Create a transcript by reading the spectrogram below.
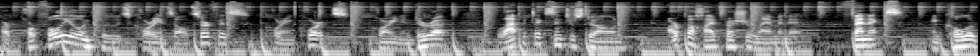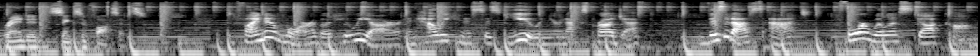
Our portfolio includes Corian Solid Surface, Corian Quartz, Corian Endura, Lapitec Sinter Stone, ARPA High Pressure Laminate, Fenix, and Kohler branded sinks and faucets. To find out more about who we are and how we can assist you in your next project, visit us at forwillis.com.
